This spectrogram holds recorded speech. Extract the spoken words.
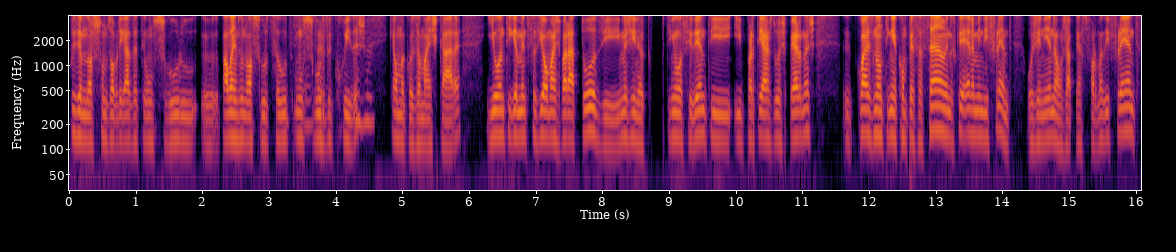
por exemplo, nós somos obrigados a ter um seguro, eh, para além do nosso seguro de saúde, um Sim. seguro de corridas, Uhum. que é uma coisa mais cara, e eu antigamente fazia o mais barato de todos, e imagina que tinha um acidente e, e partia as duas pernas, quase não tinha compensação, e não sei o quê, era-me indiferente. Hoje em dia não, já penso de forma diferente,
